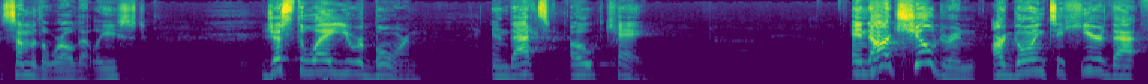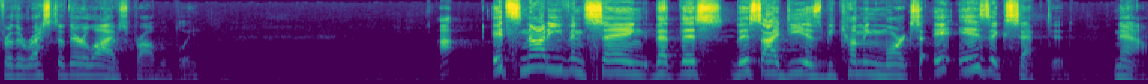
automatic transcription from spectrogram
Some of the world at least. Just the way you were born, and that's okay. And our children are going to hear that for the rest of their lives, probably. It's not even saying that this, this idea is becoming more, it is accepted now.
